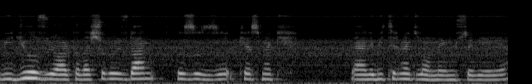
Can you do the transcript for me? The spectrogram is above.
Video uzuyor arkadaşlar. O yüzden hızlı hızlı kesmek yani bitirmek zorundayım bu seviyeyi.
